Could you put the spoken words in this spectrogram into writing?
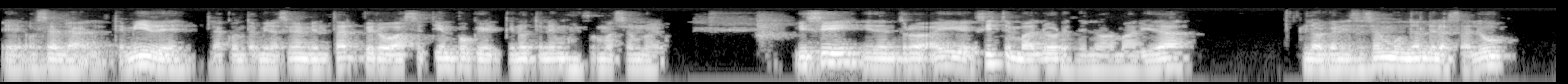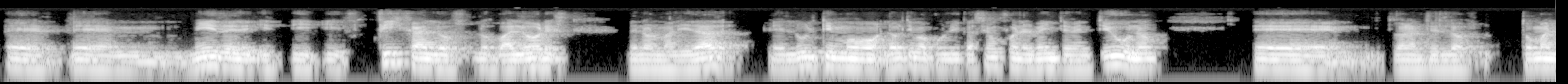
eh, o sea, la- te mide la contaminación ambiental, pero hace tiempo que, que no tenemos información nueva. Y sí, y dentro ahí existen valores de normalidad. La Organización Mundial de la Salud eh, eh, mide y, y- y fija los, los valores de normalidad. El último, la última publicación fue en el 2021 eh, durante los, toman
